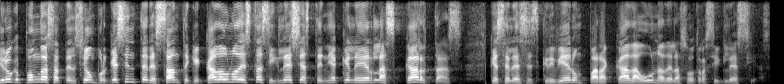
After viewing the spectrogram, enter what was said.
Quiero que pongas atención porque es interesante que cada una de estas iglesias tenía que leer las cartas que se les escribieron para cada una de las otras iglesias.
